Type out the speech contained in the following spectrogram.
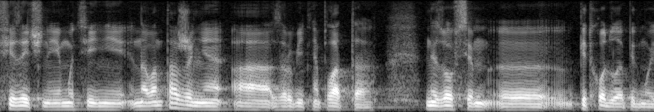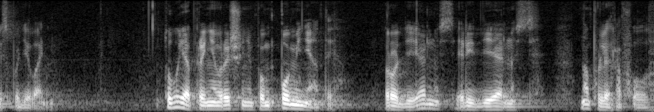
фізичні і емоційні навантаження, а заробітня плата не зовсім е, підходила під мої сподівання. Тому я прийняв рішення поміняти род діяльності, рід діяльності на поліграфолога.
